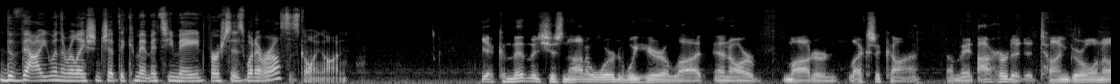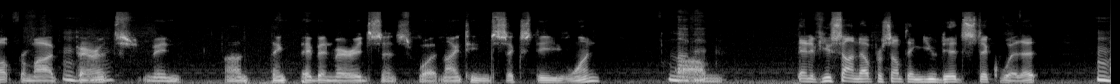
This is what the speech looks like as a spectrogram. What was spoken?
the value in the relationship, the commitments you made versus whatever else is going on. Yeah, commitment's just not a word we hear a lot in our modern lexicon. I mean, I heard it a ton growing up from my parents. I mean, I think they've been married since what 1961. Love it. Um, And if you signed up for something, you did stick with it. Um,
